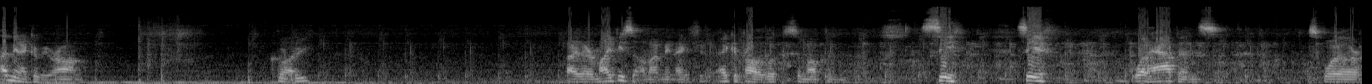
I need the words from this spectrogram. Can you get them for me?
I mean, I could be wrong. But- Uh, there might be some. I mean, I should, I could probably look some up and see, see if what happens. Spoiler:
